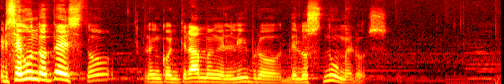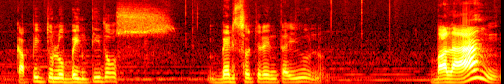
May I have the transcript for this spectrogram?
El segundo texto lo encontramos en el libro de los números, capítulo 22, verso 31. Balaán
